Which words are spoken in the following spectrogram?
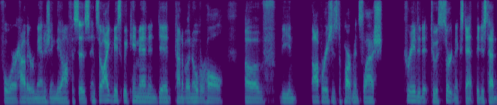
for how they were managing the offices and so i basically came in and did kind of an overhaul of the operations department slash created it to a certain extent they just had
